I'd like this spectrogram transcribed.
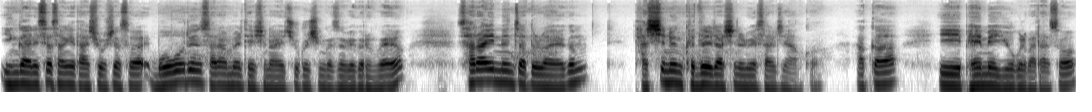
인간의 세상에 다시 오셔서 모든 사람을 대신하여 죽으신 것은 왜 그런 거예요? 살아있는 자들로 하여금 다시는 그들 자신을 위해 살지 않고 아까 이 뱀의 유혹을 받아서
